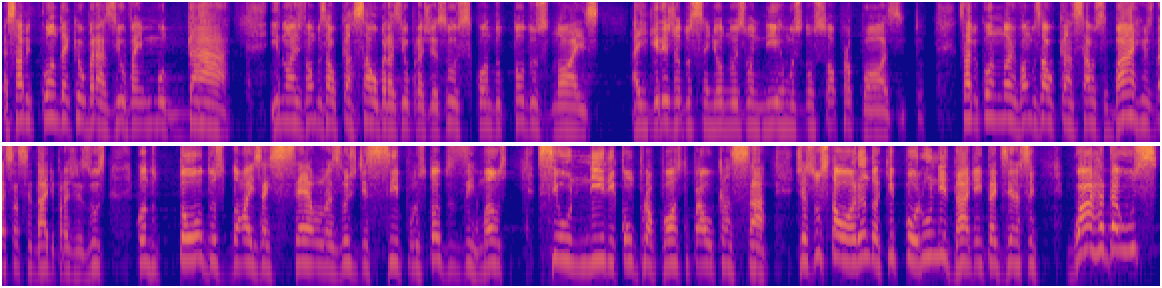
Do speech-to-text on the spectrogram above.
É, sabe quando é que o Brasil vai mudar e nós vamos alcançar o Brasil para Jesus? Quando todos nós, a igreja do Senhor, nos unirmos num só propósito. Sabe quando nós vamos alcançar os bairros dessa cidade para Jesus? Quando todos nós, as células, os discípulos, todos os irmãos se unirem com o propósito para alcançar. Jesus está orando aqui por unidade, ele está dizendo assim: guarda-os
